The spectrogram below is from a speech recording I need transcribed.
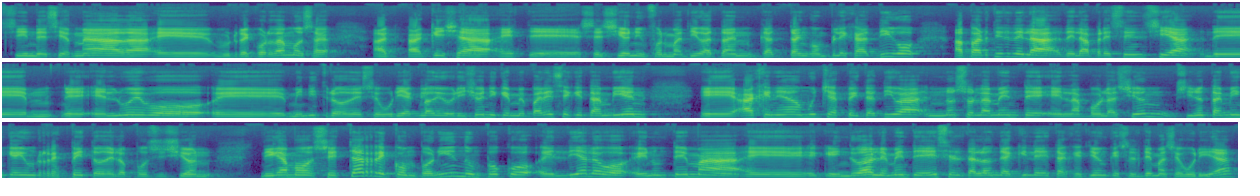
sin, decir nada. Eh, recordamos a, aquella este, sesión informativa tan, tan compleja. Digo, a partir de la, de la presencia del de, eh, el nuevo ministro de Seguridad, Claudio Brilloni, que me parece que también ha generado mucha expectativa, no solamente en la población, sino también que hay un respeto de la oposición. Digamos, ¿se está recomponiendo un poco el diálogo en un tema que indudablemente es el talón de Aquiles de esta gestión? que es el tema seguridad?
